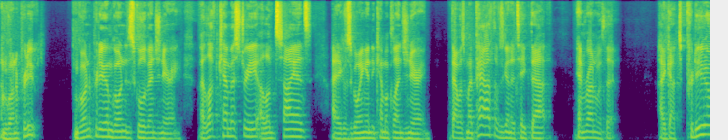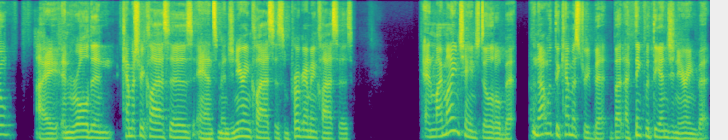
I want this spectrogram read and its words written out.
I'm going to Purdue. I'm going to Purdue. I'm going to the School of Engineering. I loved chemistry. I loved science. I was going into chemical engineering. That was my path. I was going to take that and run with it. I got to Purdue. I enrolled in chemistry classes and some engineering classes, some programming classes. And my mind changed a little bit, not with the chemistry bit, but I think with the engineering bit.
